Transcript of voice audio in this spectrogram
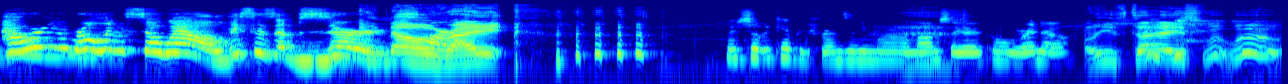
How are you rolling so well? This is I absurd. know, Sorry. right? Mitchell, we can't be friends anymore. My mom said I gotta come home right now. These dice, woo woo.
